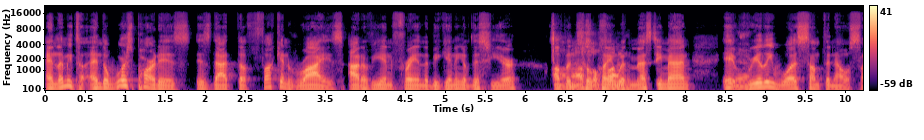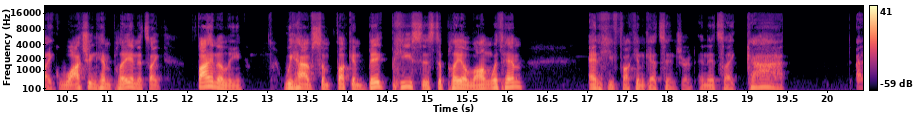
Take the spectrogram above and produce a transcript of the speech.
and let me tell, and the worst part is is that the fucking rise out of Ian Fray in the beginning of this year, up Oh, man, that was until playing fun. with Messi, man, it Yeah. really was something else. Like watching him play, and it's like finally we have some fucking big pieces to play along with him and he fucking gets injured and it's like god I,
